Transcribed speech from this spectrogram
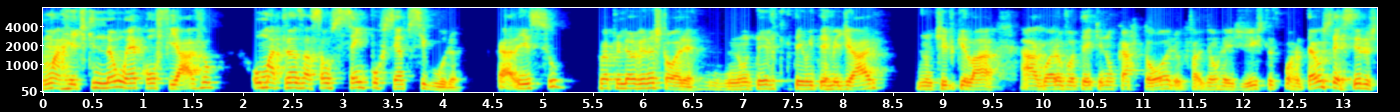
uma rede que não é confiável, uma transação 100% segura. Cara, isso foi a primeira vez na história. Não teve que ter um intermediário, não tive que ir lá, ah, agora eu vou ter que ir no cartório fazer um registro. Porra, até os terceiros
